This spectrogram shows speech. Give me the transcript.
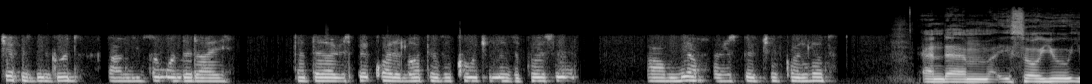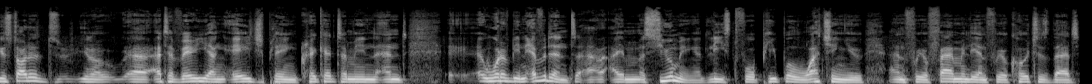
Jeff has been good. Um, he's someone that I that, that I respect quite a lot as a coach and as a person. Um, yeah, I respect Jeff quite a lot. And um, so you you started, you know, uh, at a very young age playing cricket. I mean, and it would have been evident, uh, I'm assuming, at least for people watching you and for your family and for your coaches, that,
